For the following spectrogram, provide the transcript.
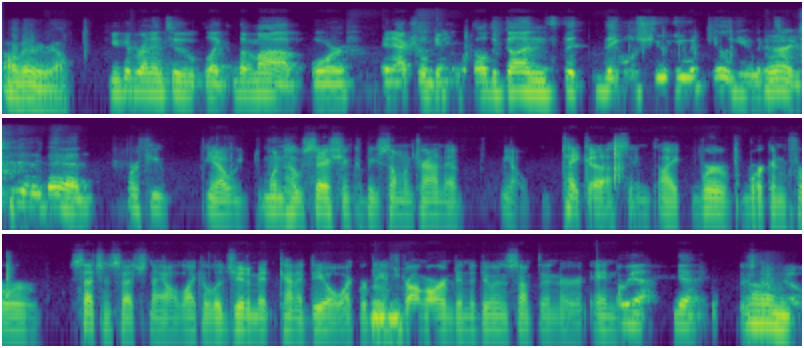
Oh, very real. you could run into like the mob or an actual game with all the guns that they will shoot you and kill you, and it's Right. really bad. Or if you, you know, one whole session could be someone trying to, you know, take us and like we're working for such and such now, like a legitimate kind of deal, like we're being Mhm. strong armed into doing something, or and Oh yeah, yeah. there's no Um, no.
